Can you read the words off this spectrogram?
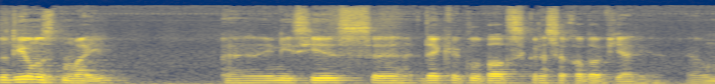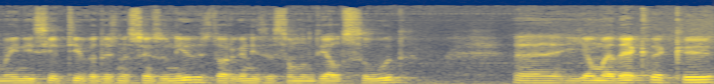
No dia 11 de maio, uh, inicia-se a Década Global de Segurança Rodoviária. É uma iniciativa das Nações Unidas, da Organização Mundial de Saúde, uh, e é uma década que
